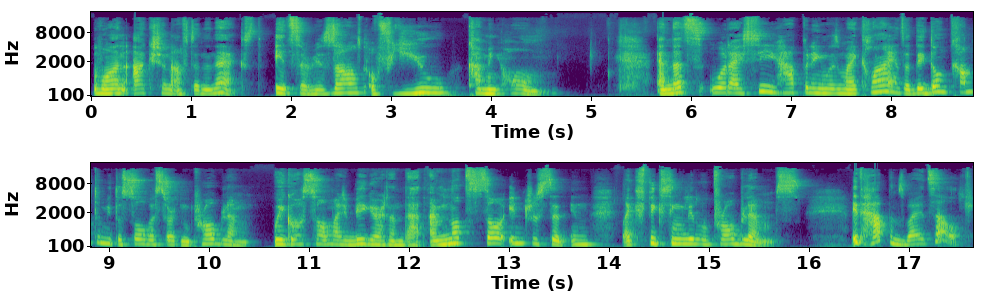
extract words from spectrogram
one action after the next. It's a result of you coming home. And that's what I see happening with my clients that they don't come to me to solve a certain problem. We go so much bigger than that. I'm not so interested in like fixing little problems. It happens by itself.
